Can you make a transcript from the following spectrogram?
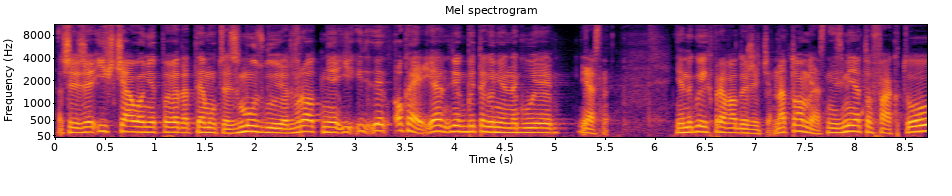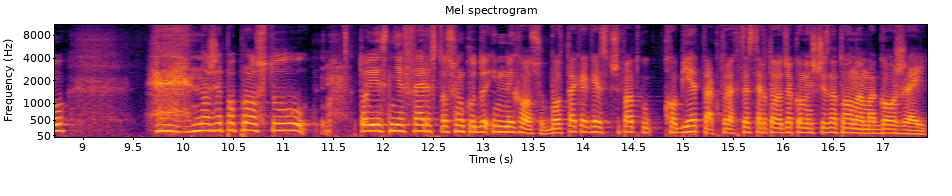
Znaczy, że ich ciało nie odpowiada temu, co jest w mózgu i odwrotnie. I, i, Okej, okay, ja jakby tego nie neguję, jasne. Nie neguję ich prawa do życia. Natomiast nie zmienia to faktu, no, że po prostu to jest nie fair w stosunku do innych osób. Bo tak jak jest w przypadku kobieta, która chce startować jako mężczyzna, to ona ma gorzej.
